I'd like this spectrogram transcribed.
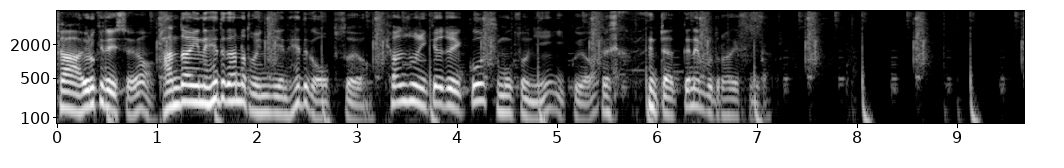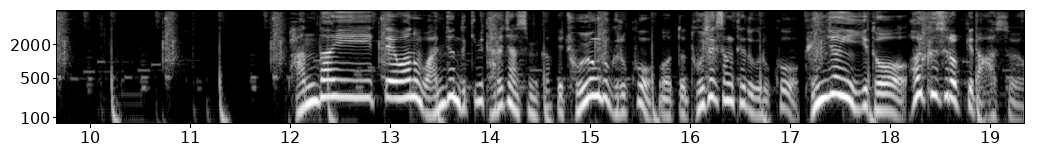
자 이렇게 돼 있어요. 반다이는 헤드가 하나 더 있는데 얘는 헤드가 없어요. 편손이 껴져 있고 주먹손이 있고요. 그래서 일단 꺼내보도록 하겠습니다 반다이 때와는 완전 느낌이 다르지 않습니까? 예, 조형도 그렇고 뭐 어떤 도색 상태도 그렇고 굉장히 이게 더 헐크스럽게 나왔어요.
